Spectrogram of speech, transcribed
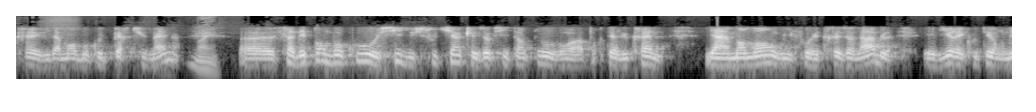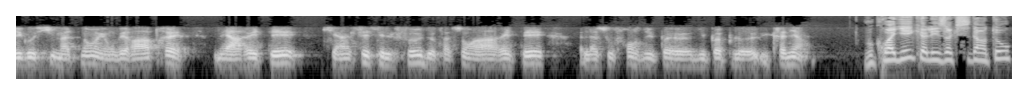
créer évidemment beaucoup de pertes humaines. Euh, ça dépend beaucoup aussi du soutien que les Occidentaux vont apporter à l'Ukraine. Il y a un moment où il faut être raisonnable et dire écoutez, on négocie maintenant et on verra après. Mais arrêter, qu'il y ait un cessez-le-feu de façon à arrêter la souffrance du, du peuple ukrainien. Vous croyez que les Occidentaux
